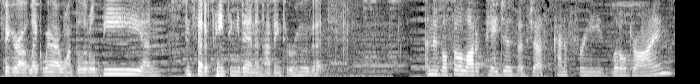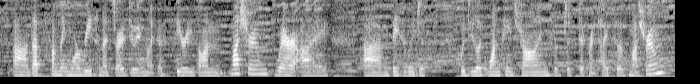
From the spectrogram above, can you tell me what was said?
figure out like where I want the little bee and instead of painting it in and having to remove it. And there's also a lot of pages of just kind of free little drawings. Uh, that's something more recent. I started doing like a series on mushrooms where I um, basically just would do like one page drawings of just different types of mushrooms.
